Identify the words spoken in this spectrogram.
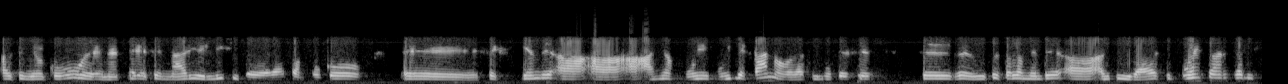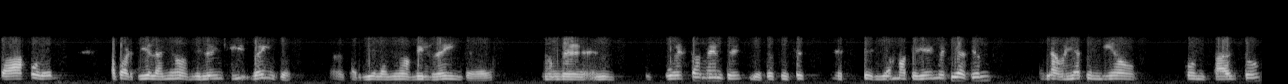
al señor Cobo en este escenario ilícito, ¿verdad? Tampoco eh, se extiende a, años muy muy lejanos, ¿verdad? Sino que se, se reduce solamente a actividades supuestas realizadas por él a partir del año 2020, a partir del año 2020, ¿verdad? Donde supuestamente, y eso sería materia de investigación, habría tenido contacto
